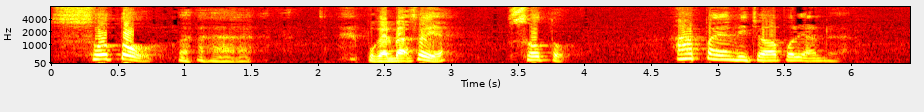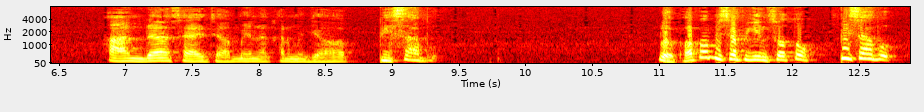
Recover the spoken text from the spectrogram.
soto. Bukan bakso ya, soto. Apa yang dijawab oleh Anda? Anda saya jamin akan menjawab, bisa Bu. Loh, Bapak bisa bikin soto? Bisa Bu.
